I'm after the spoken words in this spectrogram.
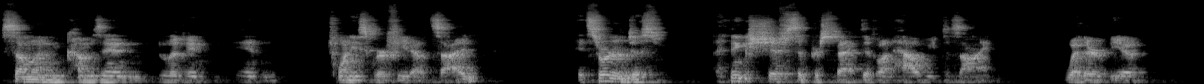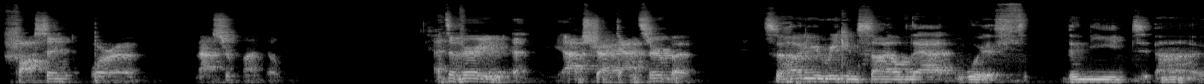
someone comes in living in 20 square feet outside, it sort of just, I think, shifts the perspective on how we design, whether it be a faucet or a master plan building. That's a very uh, abstract answer, but. So, how do you reconcile that with the need uh,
